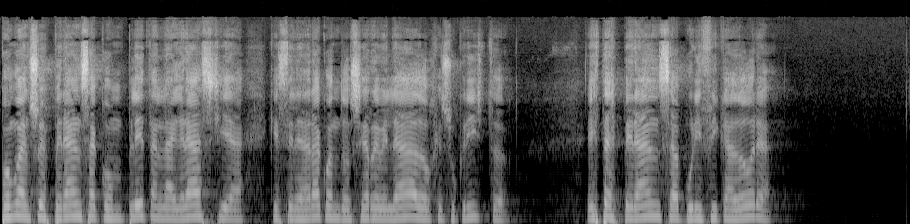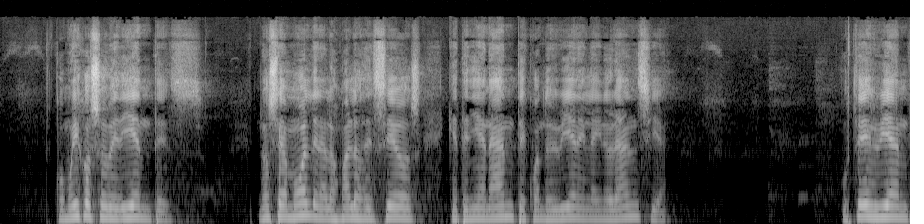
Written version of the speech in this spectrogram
Pongan su esperanza completa en la gracia que se les dará cuando sea revelado Jesucristo. Esta esperanza purificadora. Como hijos obedientes, no se amolden a los malos deseos que tenían antes cuando vivían en la ignorancia. Ustedes vivían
